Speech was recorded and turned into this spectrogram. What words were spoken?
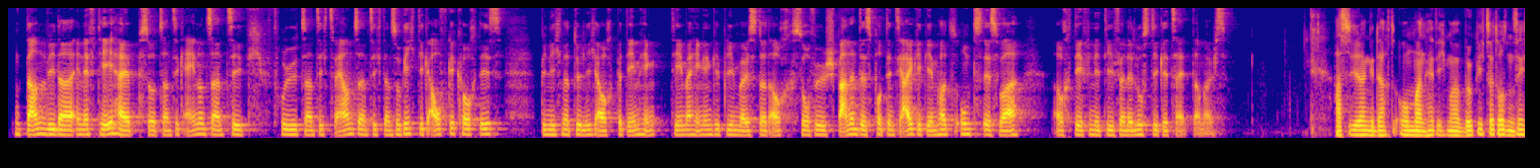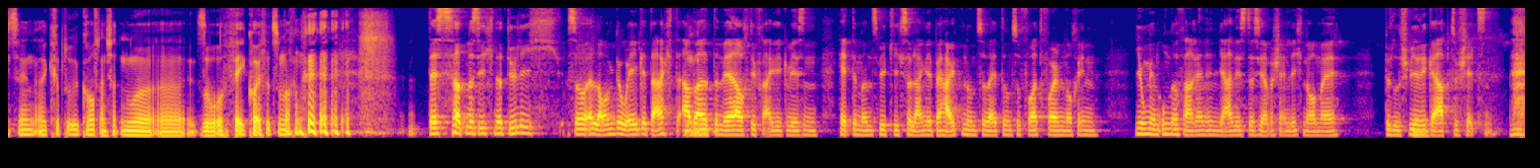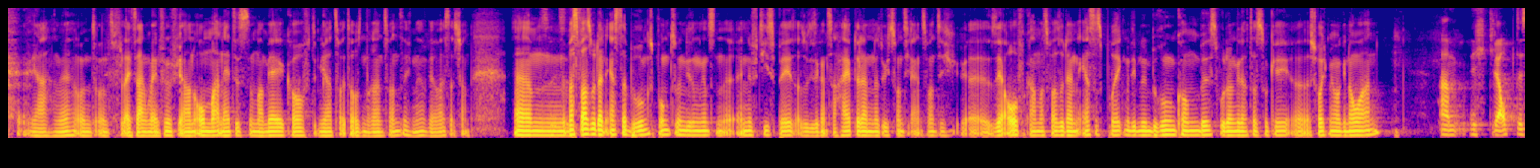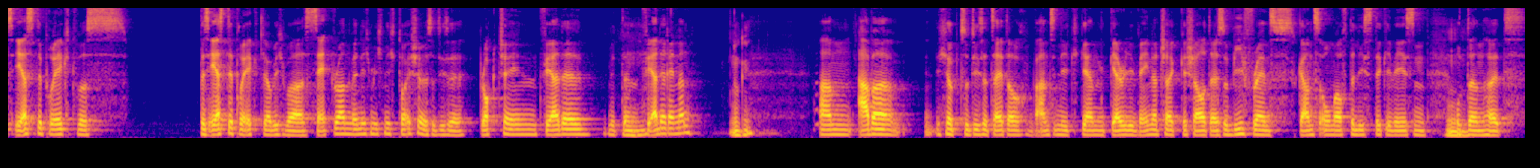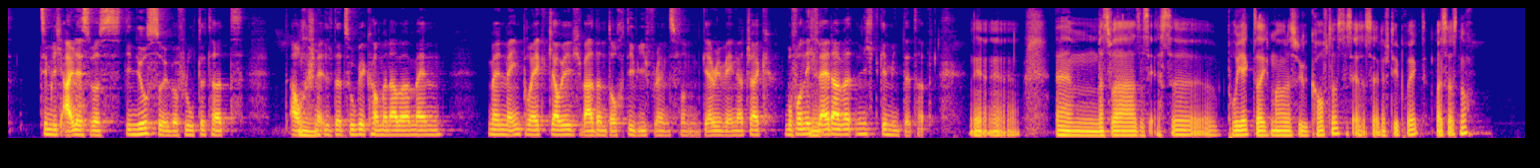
Und dann wie der NFT-Hype so 2021, früh 2022 dann so richtig aufgekocht ist, bin ich natürlich auch bei dem Häng Thema hängen geblieben, weil es dort auch so viel spannendes Potenzial gegeben hat und es war auch definitiv eine lustige Zeit damals. Hast du dir dann gedacht, oh Mann, hätte ich mal wirklich 2016 äh, Krypto gekauft, anstatt nur äh, so Fake-Käufe zu machen? das hat man sich natürlich so along the way gedacht, aber mhm. dann wäre auch die Frage gewesen, hätte man es wirklich so lange behalten und so weiter und so fort, vor allem noch in jungen, unerfahrenen Jahren ist das ja wahrscheinlich nochmal ein bisschen schwieriger abzuschätzen. Ja, ne? und, und vielleicht sagen wir in fünf Jahren, oh Mann, hättest du mal mehr gekauft im Jahr 2023, ne? wer weiß das schon. Ähm, was war so dein erster Berührungspunkt so in diesem ganzen äh, NFT-Space, also dieser ganze Hype, der dann natürlich 2021 äh, sehr aufkam? Was war so dein erstes Projekt, mit dem du in Berührung gekommen bist, wo du dann gedacht hast, okay, äh, das schaue ich mir mal genauer an? Ähm, ich glaube, das erste Projekt, was das erste Projekt, glaube ich, war Setrun, wenn ich mich nicht täusche, also diese Blockchain-Pferde mit den mhm. Pferderennen. Okay. Ähm, aber ich habe zu dieser Zeit auch wahnsinnig gern Gary Vaynerchuk geschaut, also V-Friends ganz oben auf der Liste gewesen mhm. und dann halt ziemlich alles, was die News so überflutet hat, auch mhm. schnell dazugekommen. Aber mein, mein Main-Projekt, glaube ich, war dann doch die V-Friends von Gary Vaynerchuk, wovon ich ja. leider aber nicht gemintet habe. Ja, ja, ja. Ähm, was war das erste Projekt, sag ich mal, das du gekauft hast, das erste NFT-Projekt? Weißt du das noch?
